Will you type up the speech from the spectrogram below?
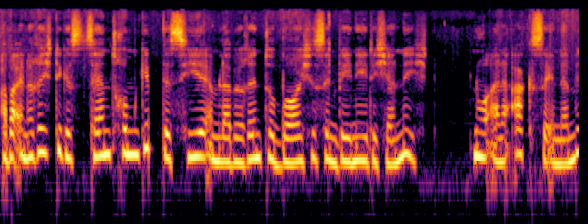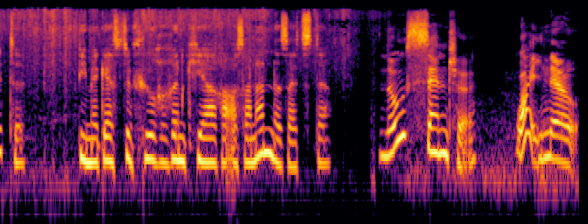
Aber ein richtiges Zentrum gibt es hier im Labyrintho Borches in Venedig ja nicht. Nur eine Achse in der Mitte, wie mir Gästeführerin Chiara auseinandersetzte. No center. Why? No,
